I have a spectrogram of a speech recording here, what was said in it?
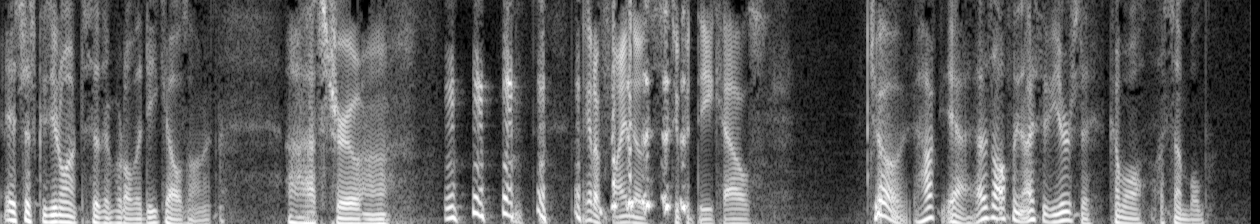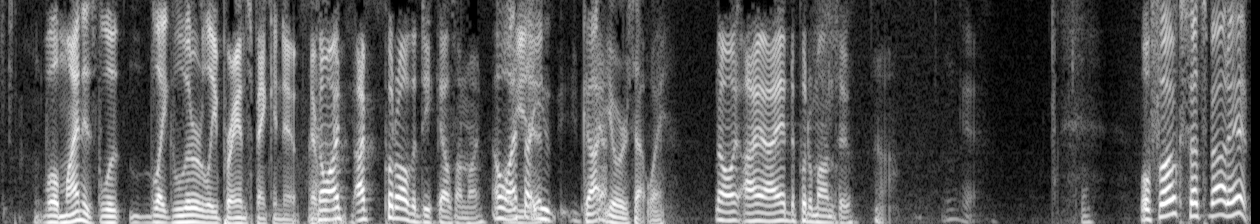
It's just because you don't have to sit there and put all the decals on it. Ah, that's true, huh? I gotta find those stupid decals. Joe, how? Yeah, that was awfully nice of yours to come all assembled. Well, mine is li- like literally brand spanking new. No, I I put all the decals on mine. Oh, I you thought did? you got Yeah. yours that way. No, I I had to put them on too. Okay. Well, folks, that's about it.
